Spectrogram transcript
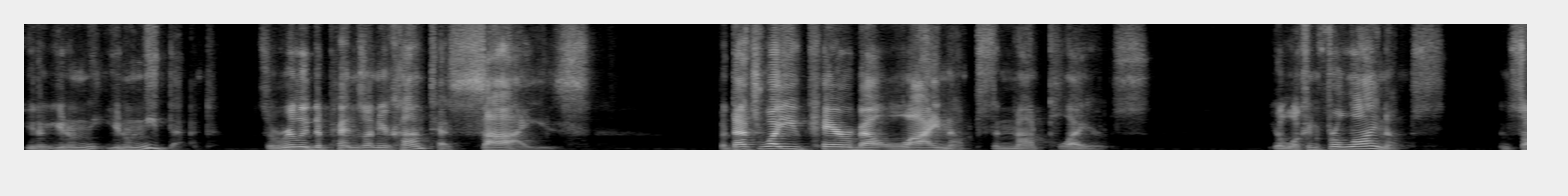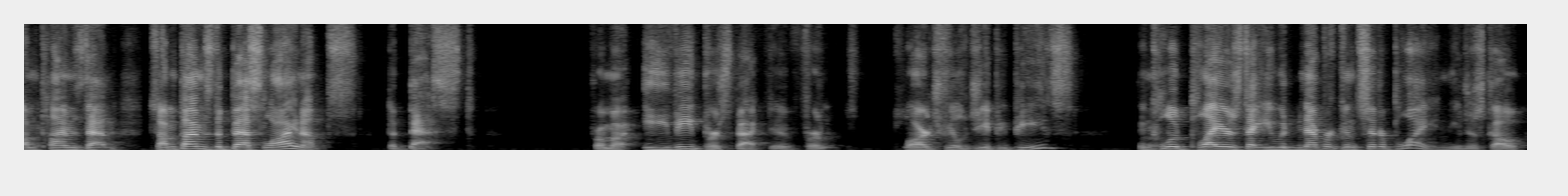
you don't you don't need, you don't need that. So it really depends on your contest size. But that's why you care about lineups and not players. You're looking for lineups. And sometimes that sometimes the best lineups, the best from an EV perspective for large field GPPs include players that you would never consider playing. You just go,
